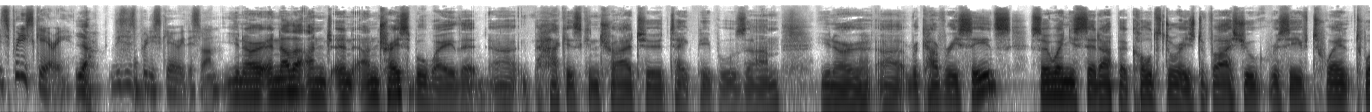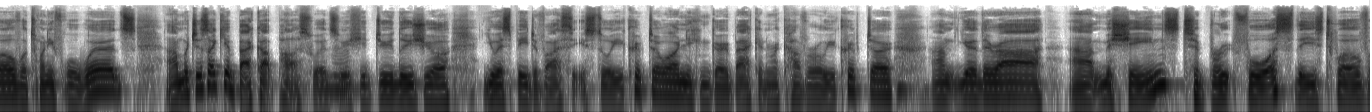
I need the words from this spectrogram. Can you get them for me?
It's pretty scary. Yeah. This is pretty scary. This one. You know, another un- an untraceable way that uh, hackers can try to take people's, um, you know, uh, recovery seeds. So when you set up a cold storage device, you'll receive tw- 12 or 24 words, um, which is like your backup password. So if you do lose your USB device that you store your crypto on, you can go back and recover all your crypto. Um, you know, there are uh, machines to brute force these 12,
